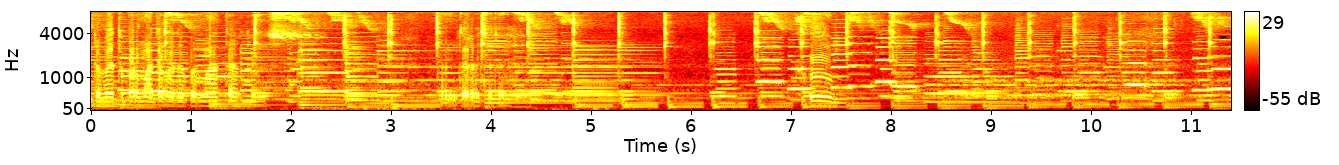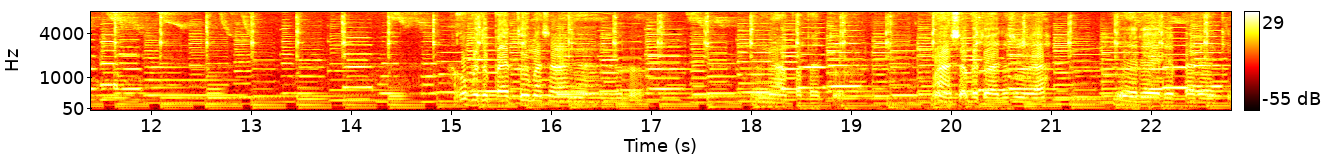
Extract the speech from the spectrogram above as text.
Ada batu permata batu permata guys. Bentar aja deh boom. Batu masalahnya. loh apa batu masa batu ada sudah ada lagi.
